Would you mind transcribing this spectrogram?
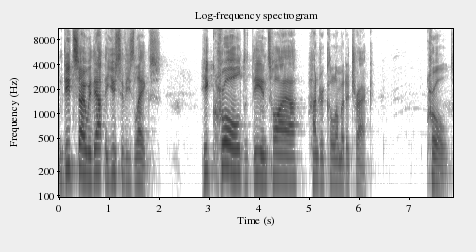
and did so without the use of his legs. He crawled the entire 100 kilometre track. Crawled.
